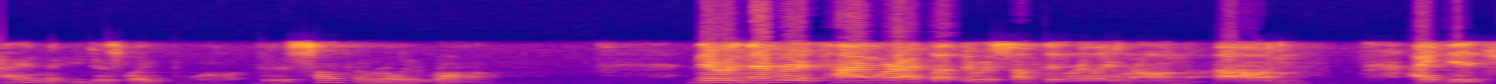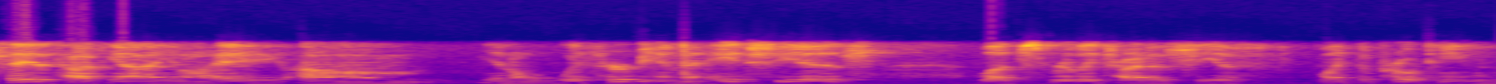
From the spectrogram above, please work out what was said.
time that you just like, well, there's something really wrong? There was never a time where I thought there was something really wrong. Um, I did say to Tatiana, you know, hey, um, you know, with her being the age she is, let's really try to see if, like, the protein,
